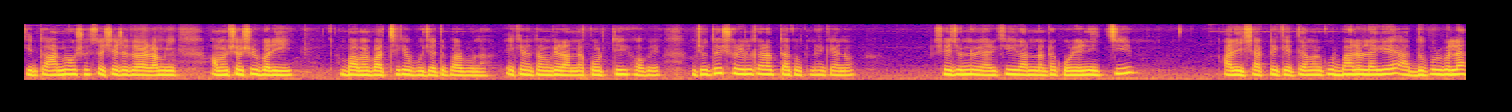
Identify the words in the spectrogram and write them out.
কিন্তু আমি অসুস্থ, সেটা তো আর আমি আমার শ্বশুরবাড়ি বা আমার বাচ্চাকে বোঝাতে পারব না। এখানে তো আমাকে রান্না করতেই হবে। যতই শরীর খারাপ থাকুক না কেন সেই জন্যই আর কি রান্নাটা করে নিচ্ছি। আর এই শাকটা খেতে আমার খুব ভালো লাগে। আর দুপুরবেলা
